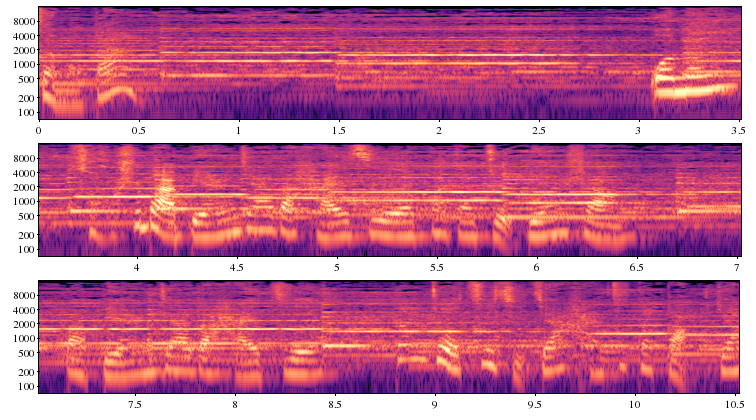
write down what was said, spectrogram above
怎么办？我们总是把别人家的孩子挂在嘴边上，把别人家的孩子当做自己家孩子的榜样。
